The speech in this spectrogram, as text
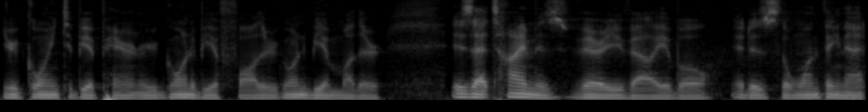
you're going to be a parent or you're going to be a father you're going to be a mother is that time is very valuable it is the one thing that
